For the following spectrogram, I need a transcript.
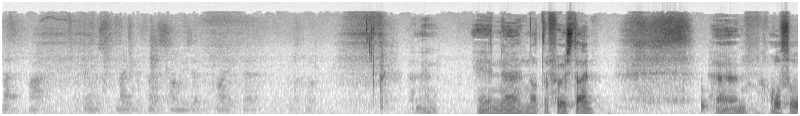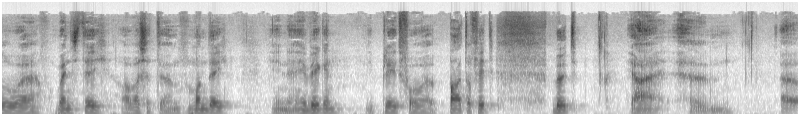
left back? I think it's maybe the first time he's ever played there. And uh, not the first time. Um, also uh, Wednesday, or was it um, Monday, in, in Wigan. He played for part of it, but yeah, um, uh,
